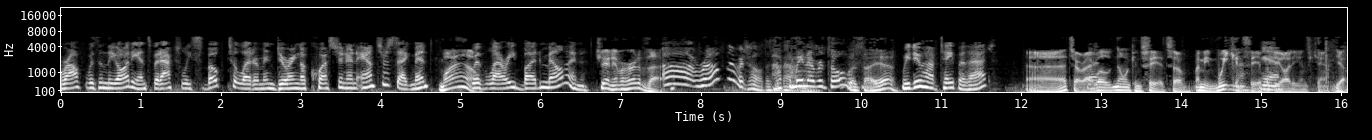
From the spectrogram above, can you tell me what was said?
Ralph was in the audience but actually spoke to Letterman during a question and answer segment Wow. with Larry Bud Melman. Gee, I never heard of that. Uh, Ralph never told us How about come he it. never told us? Oh, yeah. We do have tape of that. Uh, that's all right. But- well, no one can see it, so, I mean, we can see it, Yeah. but the audience can't. Yeah.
